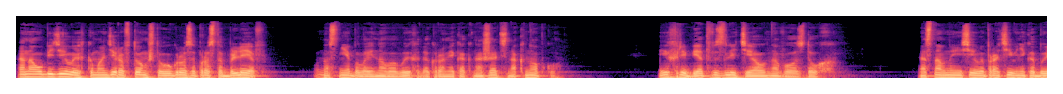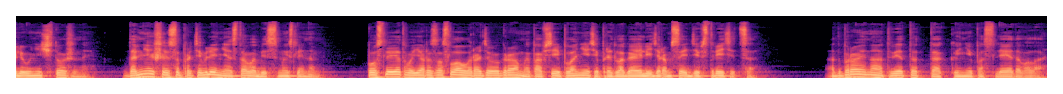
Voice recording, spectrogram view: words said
Она убедила их командира в том, что угроза просто блеф. У нас не было иного выхода, кроме как нажать на кнопку. И хребет взлетел на воздух. Основные силы противника были уничтожены. Дальнейшее сопротивление стало бессмысленным. После этого я разослал радиограммы по всей планете, предлагая лидерам Сэдди встретиться. От Брайана ответа так и не последовало.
